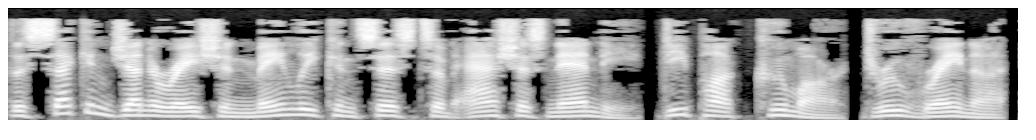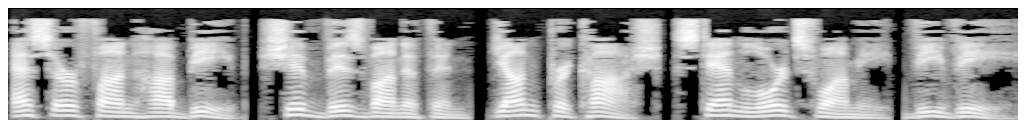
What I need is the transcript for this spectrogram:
The second generation mainly consists of Ashis Nandy, Deepak Kumar, Dhruv Raina, S. Irfan Habib, Shiv Visvanathan, Gyan Prakash, Stan Lourdswamy, V. V.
